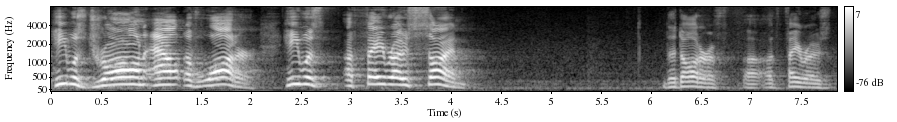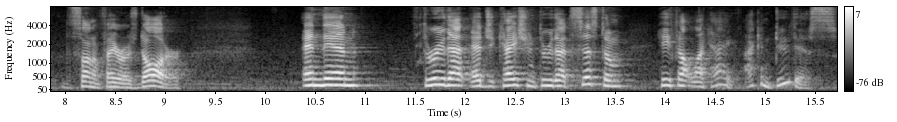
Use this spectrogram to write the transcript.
he was drawn out of water, he was a Pharaoh's son, the daughter of, uh, of Pharaoh's, the son of Pharaoh's daughter. And then through that education, through that system, he felt like, hey, I can do this.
